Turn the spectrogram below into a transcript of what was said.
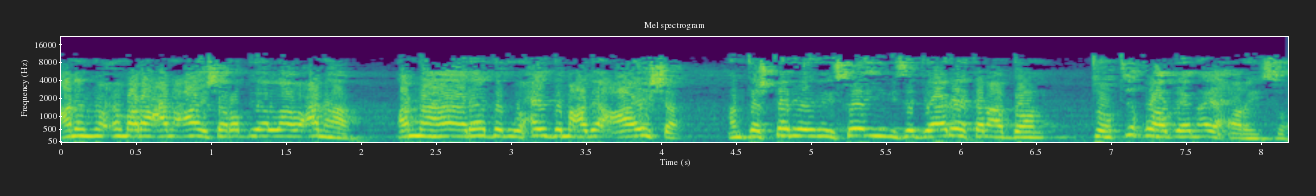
can ibni cumara can caaisha radia allahu canha annaha araadad waxay damacday caaisha an tashtariya inay soo iibiso jaariyatan addoon tuhtiqu haddeen ay xorayso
